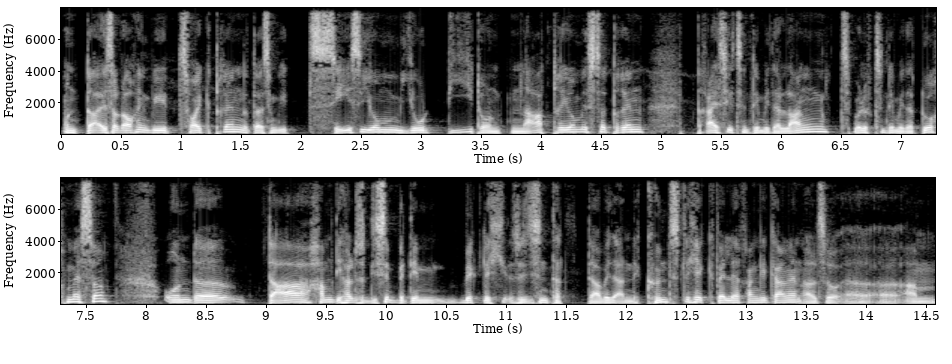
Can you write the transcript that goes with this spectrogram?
und da ist halt auch irgendwie Zeug drin, da ist irgendwie Cäsium, Jodid und Natrium ist da drin, 30 Zentimeter lang, 12 Zentimeter Durchmesser. Und äh, da haben die halt, also die sind mit dem wirklich, also die sind da, da wieder an eine künstliche Quelle rangegangen, also äh, äh, am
